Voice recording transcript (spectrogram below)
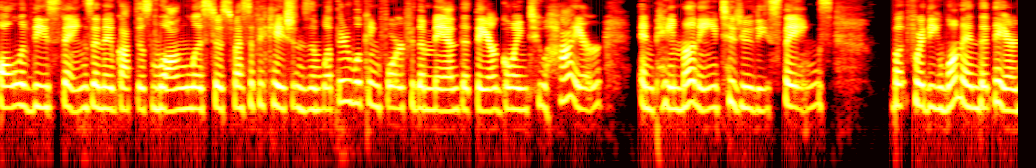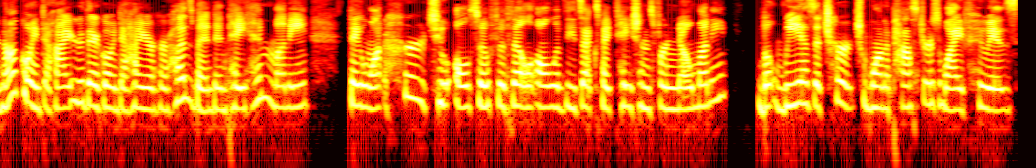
all of these things and they've got this long list of specifications and what they're looking for for the man that they are going to hire and pay money to do these things. But for the woman that they are not going to hire, they're going to hire her husband and pay him money. They want her to also fulfill all of these expectations for no money. But we as a church want a pastor's wife who is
